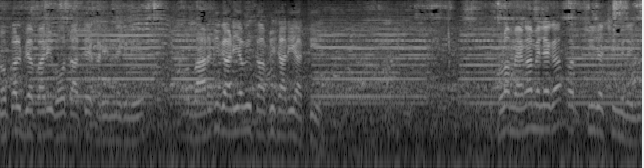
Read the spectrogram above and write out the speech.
लोकल व्यापारी बहुत आते हैं ख़रीदने के लिए। और बाहर की गाड़ियाँ भी काफ़ी सारी आती है। थोड़ा महँगा मिलेगा, पर चीज़ अच्छी मिलेगी।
